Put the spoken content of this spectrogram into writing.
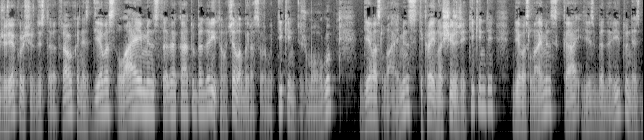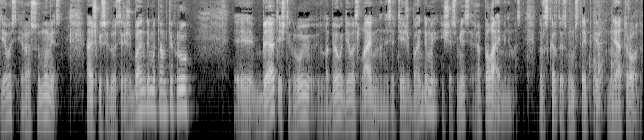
Žiūrėk, kur širdis tave traukia, nes Dievas laimins tave, ką tu bedarytum. Čia labai yra svarbu tikinti žmogų. Dievas laimins, tikrai nuoširdžiai tikinti, Dievas laimins, ką jis bedarytų, nes Dievas yra su mumis. Aišku, jis duos ir išbandymų tam tikrų, E, bet iš tikrųjų labiau Dievas laimina, nes ir tie išbandymai iš esmės yra palaiminimas. Nors kartais mums taip ir neatrodo.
